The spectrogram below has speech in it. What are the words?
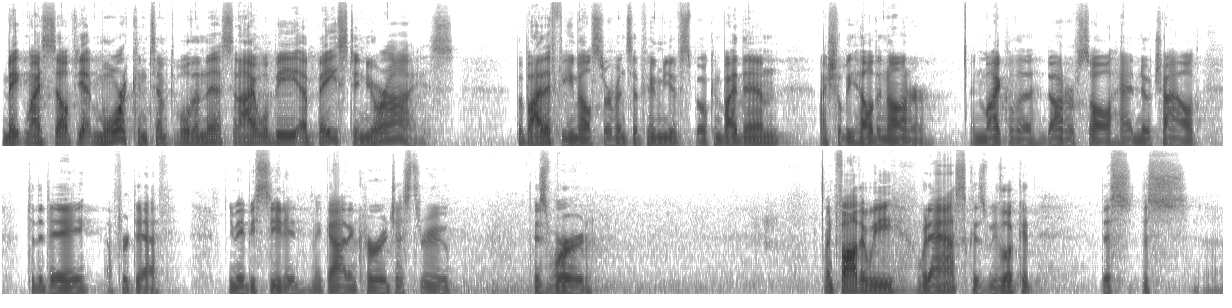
make myself yet more contemptible than this, and I will be abased in your eyes. But by the female servants of whom you have spoken, by them I shall be held in honor. And Michael, the daughter of Saul, had no child to the day of her death. You may be seated. May God encourage us through his word. And Father, we would ask as we look at this, this uh,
